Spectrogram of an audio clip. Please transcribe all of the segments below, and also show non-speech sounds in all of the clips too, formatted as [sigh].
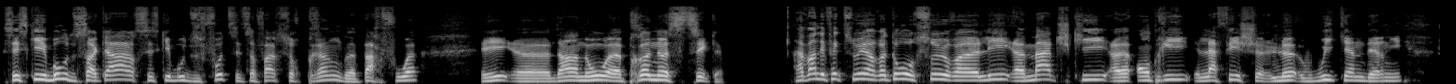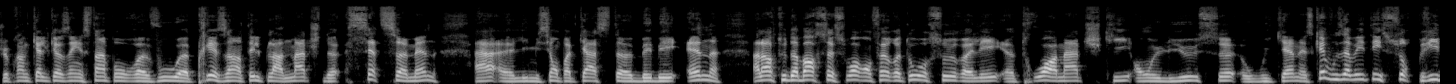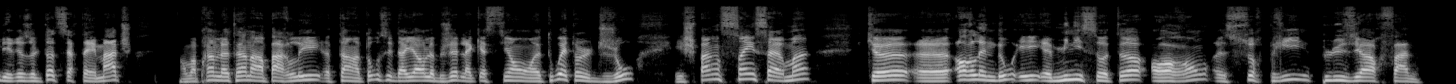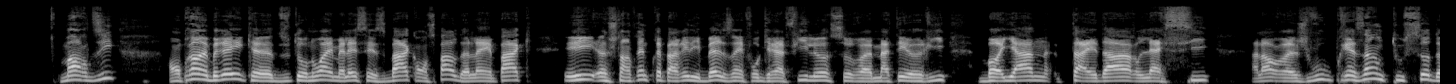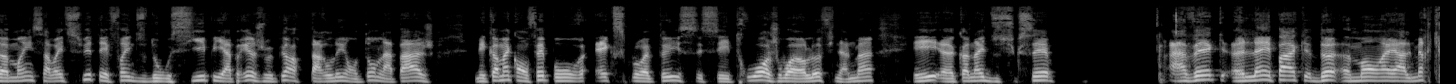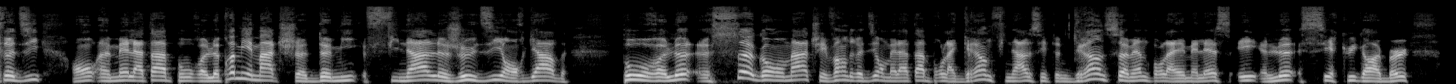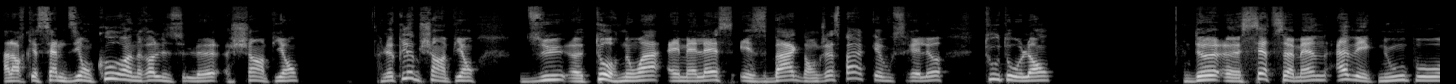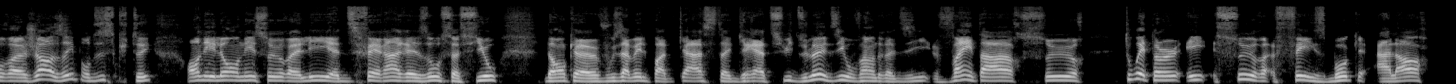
C'est ce qui est beau du soccer, c'est ce qui est beau du foot, c'est de se faire surprendre parfois et euh, dans nos pronostics. Avant d'effectuer un retour sur euh, les euh, matchs qui euh, ont pris l'affiche le week-end dernier, je vais prendre quelques instants pour vous présenter le plan de match de cette semaine à l'émission podcast BBN. Alors tout d'abord, ce soir, on fait un retour sur les trois matchs qui ont eu lieu ce week-end. Est-ce que vous avez été surpris des résultats de certains matchs? On va prendre le temps d'en parler tantôt. C'est d'ailleurs l'objet de la question Twitter du jour. Et je pense sincèrement que euh, Orlando et euh, Minnesota auront euh, surpris plusieurs fans. Mardi, on prend un break du tournoi MLS is back, on se parle de l'impact et je suis en train de préparer des belles infographies là, sur ma théorie, Boyan, Taider, Lassie. Alors, je vous présente tout ça demain. Ça va être suite et fin du dossier. Puis après, je veux plus en reparler. On tourne la page mais comment qu'on fait pour exploiter ces, trois joueurs-là finalement et euh, connaître du succès avec euh, l'impact de Montréal? Mercredi, on euh, met la table pour le premier match demi-finale. Jeudi, on regarde pour le second match et vendredi, on met la table pour la grande finale. C'est une grande semaine pour la MLS et le circuit Garber. Alors que samedi, on couronnera le champion, le club champion du euh, tournoi MLS is back. Donc, j'espère que vous serez là tout au long de euh, cette semaine avec nous pour euh, jaser, pour discuter. On est là, on est sur les différents réseaux sociaux. Donc, vous avez le podcast gratuit du lundi au vendredi, 20h sur Twitter et sur Facebook. Alors,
